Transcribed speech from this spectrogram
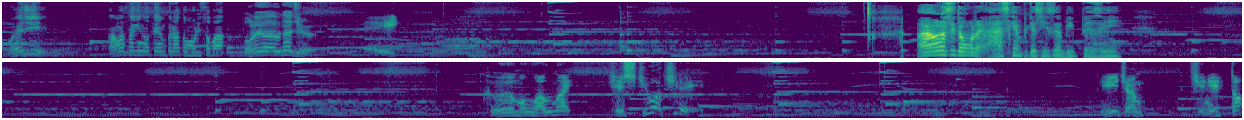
親父。甘さぎの天ぷらと盛りそば俺はうな重えい I honestly don't want to ask him because he's going to be busy. Kumon wa umai. Keshiki wa kirei. Ii-chan, 気に入った。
